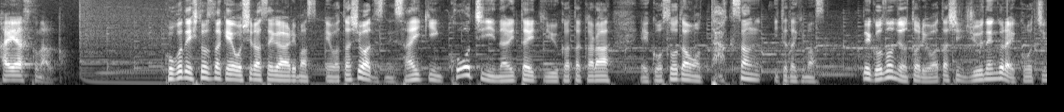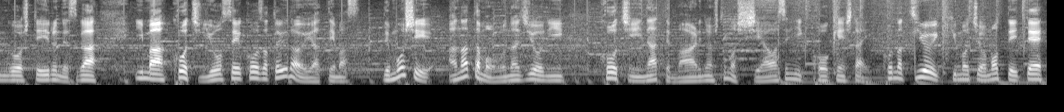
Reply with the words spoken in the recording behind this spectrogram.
変えやすくなると。ここで一つだけお知らせがあります。え私はですね、最近コーチになりたいという方からえご相談をたくさんいただきます。で、ご存知の通り私10年ぐらいコーチングをしているんですが、今、コーチ養成講座というのをやっています。で、もしあなたも同じようにコーチになって周りの人の幸せに貢献したい。こんな強い気持ちを持っていて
